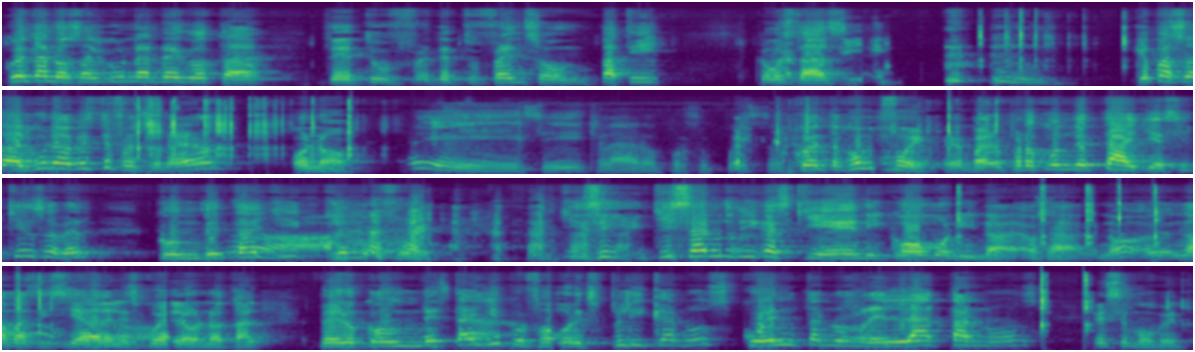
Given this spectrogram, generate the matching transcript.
cuéntanos alguna anécdota de tu, de tu friend zone. Pati, ¿cómo estás? ¿Qué pasó? ¿Alguna vez te friendzonearon o no? Sí, sí, claro, por supuesto. Cuenta, ¿cómo fue? Eh, Pero con detalle, si quieres saber con detalle No. cómo fue. Sí, quizá no digas quién ni cómo ni nada, o sea, no, nada más si era de la bueno. escuela o no tal. Pero con detalle, por favor, explícanos, cuéntanos, relátanos ese momento.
